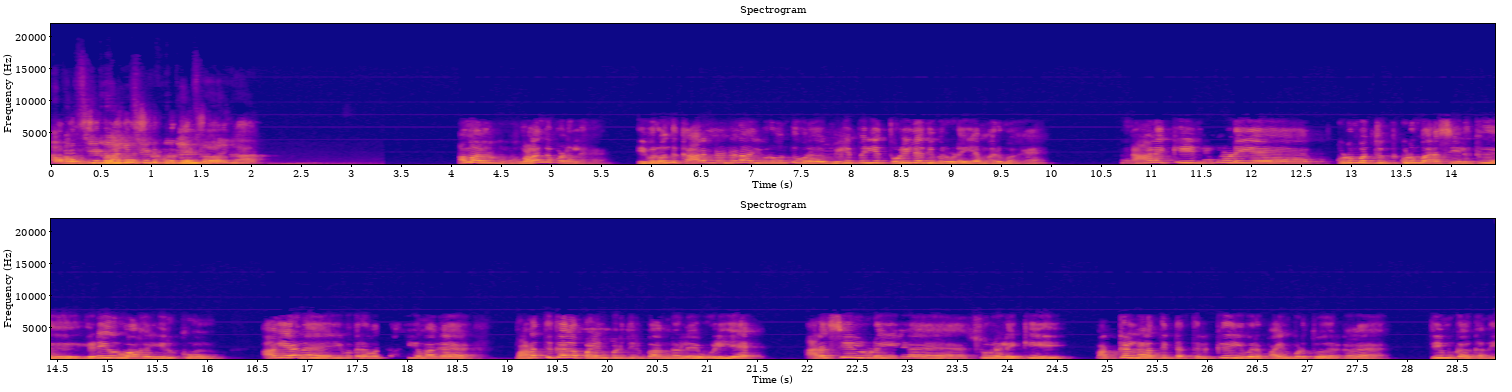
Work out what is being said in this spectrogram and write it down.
அப்ப அந்த சீட்டு வாங்கி சீட்டு கொடுக்கலன்னு சொல்ல வரீங்களா ஆமா இவருக்கு வழங்கப்படல. இவர் வந்து காரணம் என்னன்னா இவர் வந்து ஒரு மிகப்பெரிய தொழிலதிபருடைய மருமகன். நாளைக்கு நம்மளுடைய குடும்பத்துக்கு குடும்ப அரசியலுக்கு இடையூறுவாக இருக்கும் ஆகையால இவரை வந்து அதிகமாக பணத்துக்காக பயன்படுத்தியிருப்பாங்களே ஒழிய அரசியலுடைய சூழ்நிலைக்கு மக்கள் நலத்திட்டத்திற்கு இவரை பயன்படுத்துவதற்காக திமுகவுக்கு அந்த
